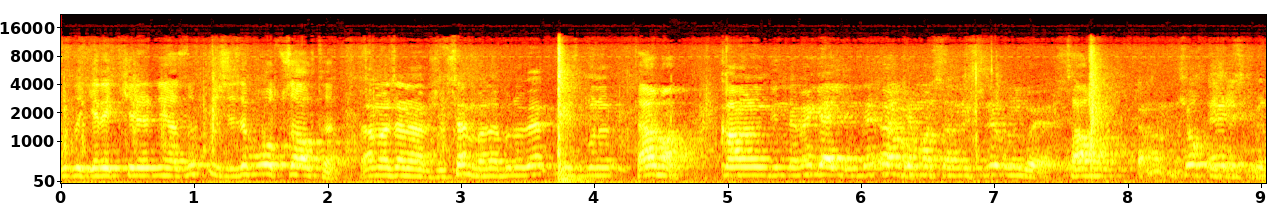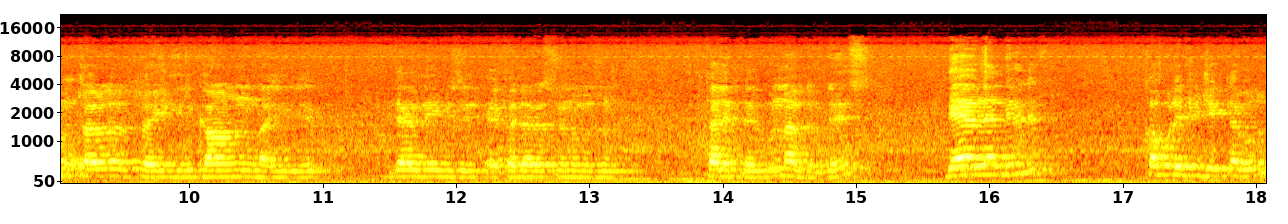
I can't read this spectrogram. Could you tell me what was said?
burada gerekçelerini yazdım. İstese bu 36. Ramazan abiciğim sen bana bunu ver. Biz bunu Tamam. kanun gündeme geldiğinde önce masanın üstüne bunu koyarız. Tamam. Tamam? Çok teşekkür ederim. Muhtarlarla ilgili, kanunla ilgili derneğimizin, e, federasyonumuzun talepleri bunlardır deriz. Değerlendirilir. Kabul edilecekler olur,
